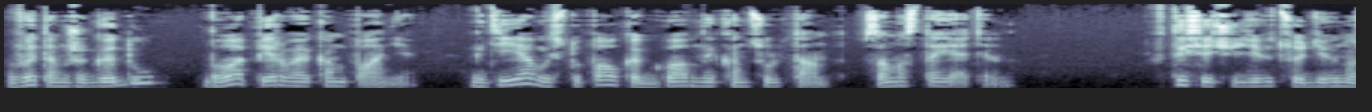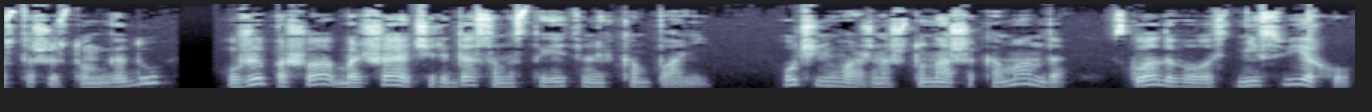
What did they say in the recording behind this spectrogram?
В этом же году была первая компания, где я выступал как главный консультант самостоятельно. В 1996 году уже пошла большая череда самостоятельных компаний. Очень важно, что наша команда складывалась не сверху,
